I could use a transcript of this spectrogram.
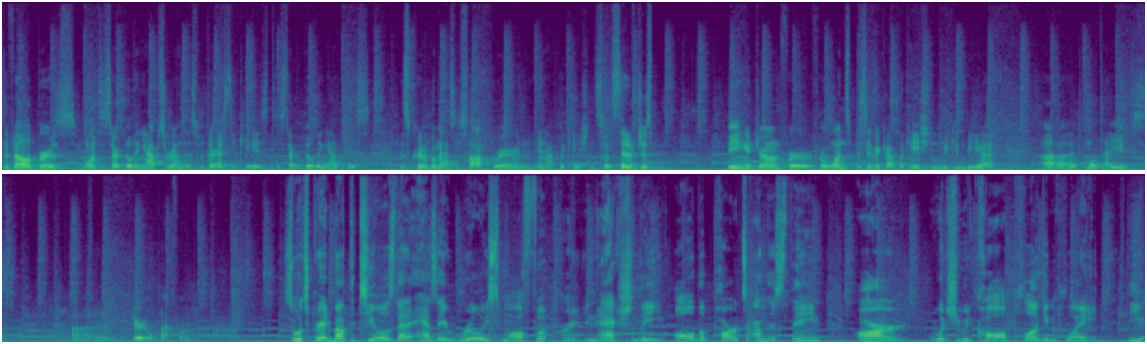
developers who want to start building apps around this with their SDKs to start building out this, this critical mass of software and, and applications. So instead of just being a drone for, for one specific application, we can be a, multi-use uh, aerial platform. So what's great about the Teal is that it has a really small footprint and actually all the parts on this thing are what you would call plug and play. The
